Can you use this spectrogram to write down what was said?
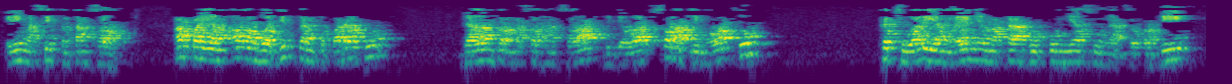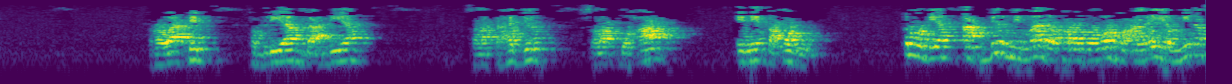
Ini masih tentang salat. Apa yang Allah wajibkan kepadaku dalam permasalahan salat dijawab salat lima waktu kecuali yang lainnya maka hukumnya sunnah seperti rawatib, qabliyah, ba'diyah, salat tahajud, salat duha, ini taqawu. Kemudian akhbirni madza faradallahu alayya minas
